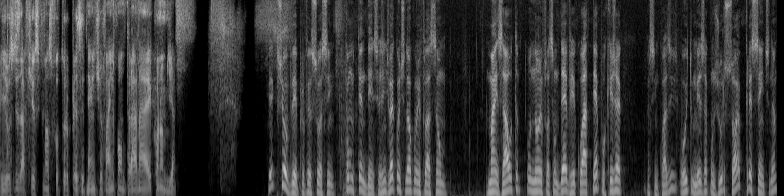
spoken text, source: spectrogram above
e os desafios que o nosso futuro presidente vai encontrar na economia. O que, que o senhor vê, professor, assim, como tendência? A gente vai continuar com uma inflação mais alta ou não? A inflação deve recuar, até porque já assim, quase oito meses já com juros só crescentes, né?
